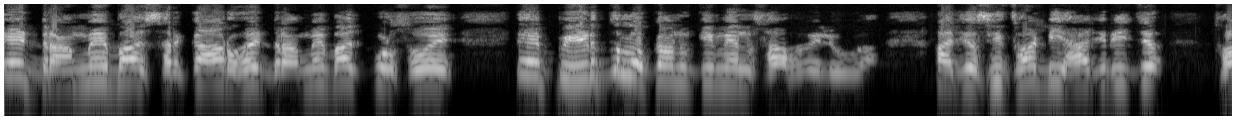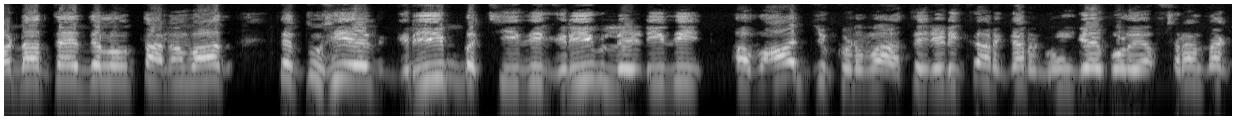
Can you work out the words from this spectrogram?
ਇਹ ਡਰਾਮੇਬਾਜ਼ ਸਰਕਾਰ ਹੋਏ, ਡਰਾਮੇਬਾਜ਼ ਪੁਲਿਸ ਹੋਏ, ਇਹ ਪੀੜਤ ਲੋਕਾਂ ਨੂੰ ਕਿਵੇਂ ਇਨਸਾਫ ਮਿਲੂਗਾ? ਅੱਜ ਅਸੀਂ ਤੁਹਾਡੀ ਹਾਜ਼ਰੀ 'ਚ ਤੁਹਾਡਾ ਤਹਿ ਦਿਲੋਂ ਧੰਨਵਾਦ ਤੇ ਤੁਸੀਂ ਇਹ ਗਰੀਬ ਬੱਚੀ ਦੀ, ਗਰੀਬ ਲੇਡੀ ਦੀ ਆਵਾਜ਼ ਚੁੱਕਣ ਵਾਸਤੇ ਜਿਹੜੀ ਘਰ ਘਰ ਗੁੰਗੇ ਬੋਲੇ ਅਫਸਰਾਂ ਤੱਕ,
